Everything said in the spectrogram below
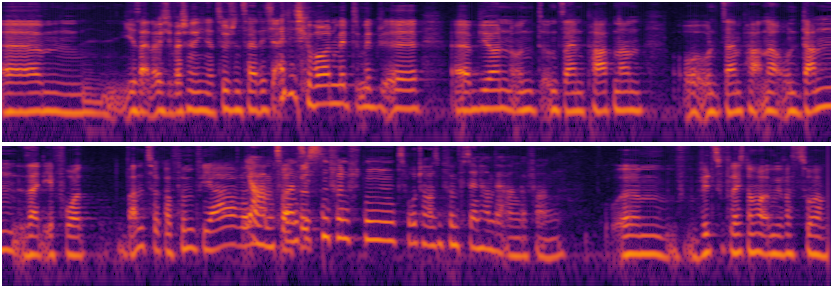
ähm, ihr seid euch wahrscheinlich in der Zwischenzeit nicht einig geworden mit, mit äh, äh, Björn und, und seinen Partnern und seinem Partner. Und dann seid ihr vor wann, circa fünf Jahre? Ja, am 20.05.2015 haben wir angefangen. Ähm, willst du vielleicht noch mal irgendwie was zur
